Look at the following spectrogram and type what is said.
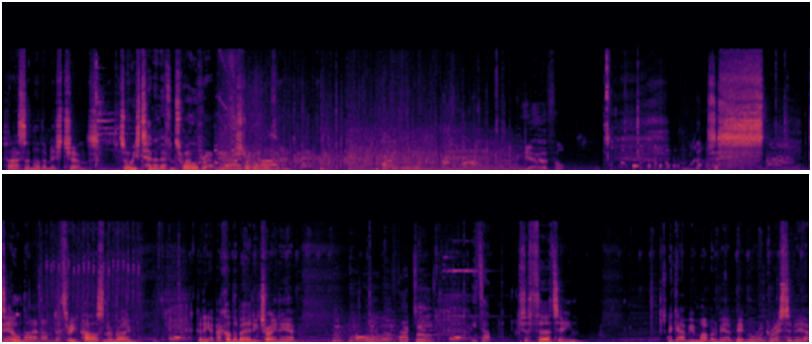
So that's another missed chance. It's always 10, 11, 12 round here I struggle with. Beautiful. It's a still 9 under, three pars in a row. Gonna get back on the birdie train here. Hole 13. It's a It's a 13. Again, we might want to be a bit more aggressive here.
